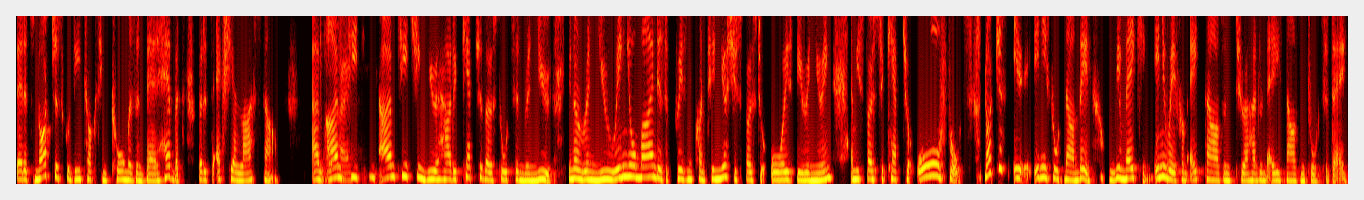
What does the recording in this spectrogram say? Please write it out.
that it's not just for detoxing traumas and bad habits, but it's actually a lifestyle. Um, okay. I'm teaching. I'm teaching you how to capture those thoughts and renew. You know, renewing your mind is a present continuous. You're supposed to always be renewing, and we're supposed to capture all thoughts, not just any thought now and then. We're making anywhere from eight thousand to one hundred eighty thousand thoughts a day.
